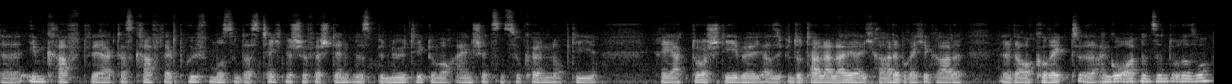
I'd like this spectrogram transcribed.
äh, im Kraftwerk das Kraftwerk prüfen muss und das technische Verständnis benötigt, um auch einschätzen zu können, ob die Reaktorstäbe, also ich bin totaler Laie, ich radebreche gerade, äh, da auch korrekt äh, angeordnet sind oder so.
